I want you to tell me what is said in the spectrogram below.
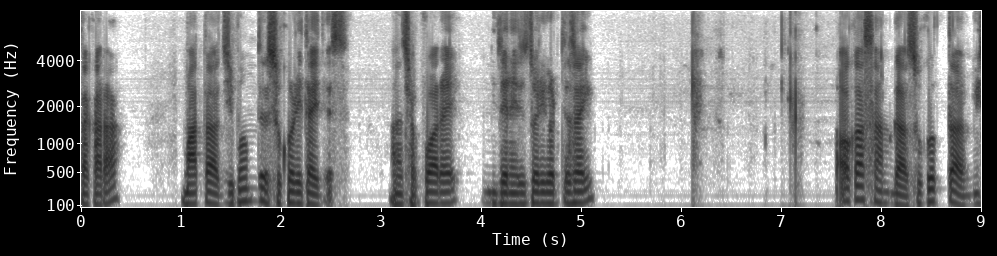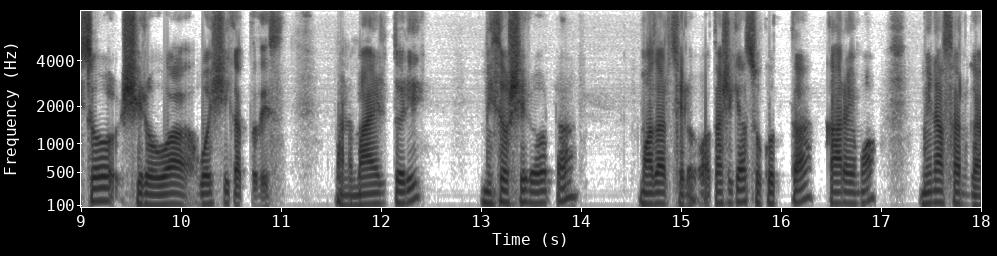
তাকারা মাতা জীবন দে সুকরিতাই দেশ। আচ্ছা পরে নিজে নিজে তৈরি করতে চাই। অকাসানগা সুকুত্তা মিসো শিরো ঐশিকাত্তা দেশ মানে মায়ের তৈরি মিসো শিরোটা মজার ছিল অতাশিকা সুকুত্তা কারেমো মিনাসানগা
